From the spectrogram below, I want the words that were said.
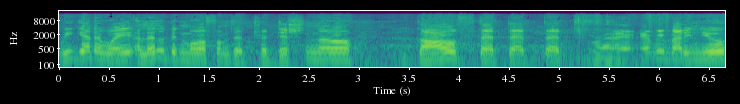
we get away a little bit more from the traditional golf that that, that Right. uh, everybody knew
